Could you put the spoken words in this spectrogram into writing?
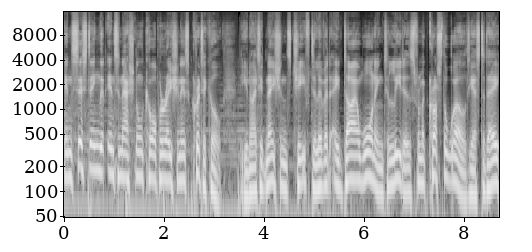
Insisting that international cooperation is critical, the United Nations chief delivered a dire warning to leaders from across the world yesterday,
